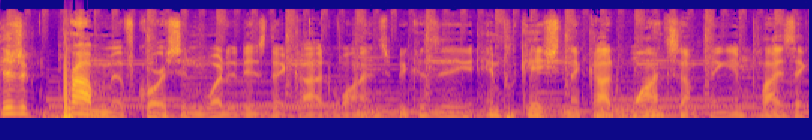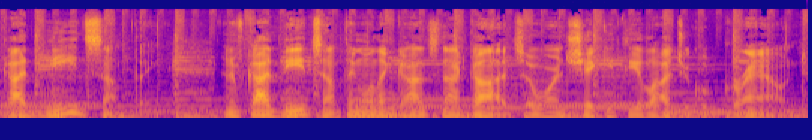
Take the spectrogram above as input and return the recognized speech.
There's a problem, of course, in what it is that God wants, because the implication that God wants something implies that God needs something. And if God needs something, well, then God's not God, so we're on shaky theological ground.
